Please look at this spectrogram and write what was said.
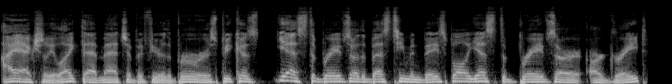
I actually like that matchup if you're the Brewers because yes, the Braves are the best team in baseball. Yes, the Braves are are great.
